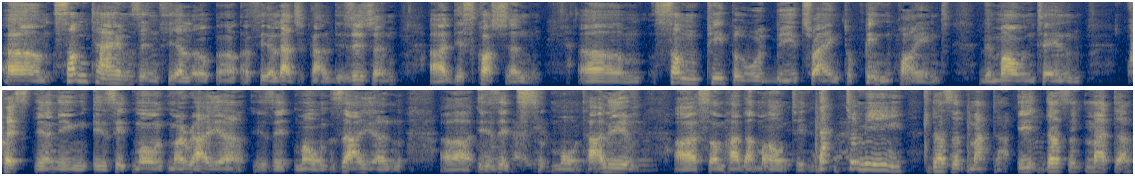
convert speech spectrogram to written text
Um, sometimes in theolo- uh, theological decision uh, discussion, um, some people would be trying to pinpoint the mountain, questioning is it Mount Moriah, is it Mount Zion, uh, is it Mount Olive, or some other mountain. That to me doesn't matter. It doesn't matter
